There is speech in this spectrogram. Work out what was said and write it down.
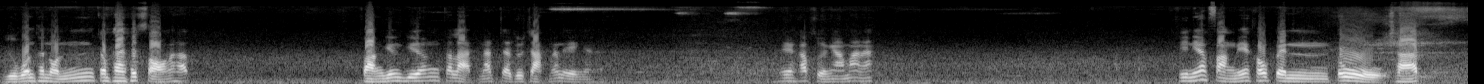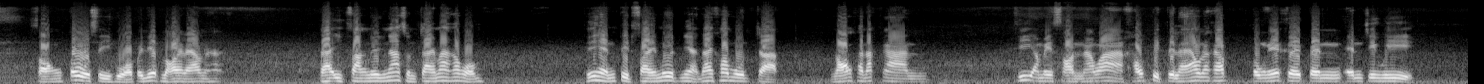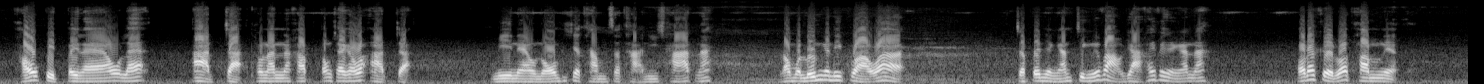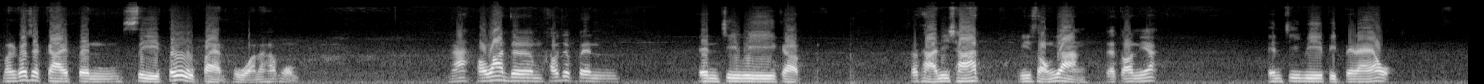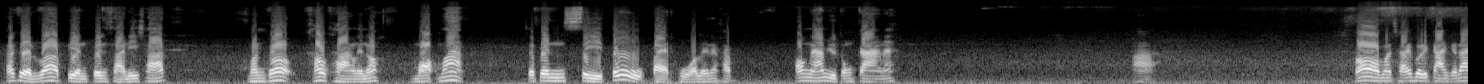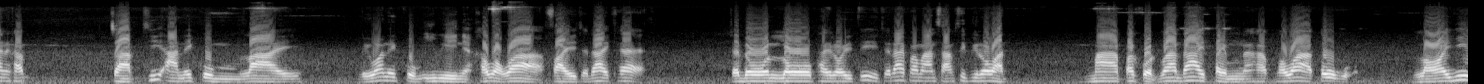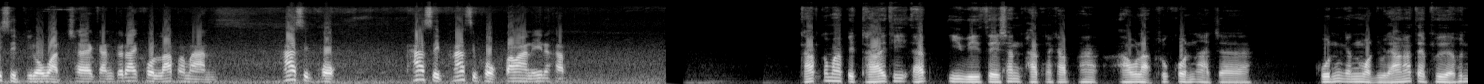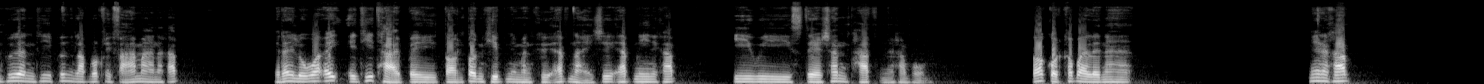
อยู่บนถนนกำแพงเพชรสองนะครับ ฝั่งเยื้องๆตลาดนัดจตุจักรนั่นเองนะครับนี่ครับ สวยงามมากนะ ทีเนี้ยฝั่งนี้เขาเป็นตู้ชาร์จสองตู้สี่หัวไปเรียบร้อยแล้วนะฮะแต่อีกฝั่งหนึ่งน่าสนใจมากครับผม ที่เห็นปิดไฟมืดเนี่ยได้ข้อมูลจากน้องพนักงานที่อเมซอนนะว่าเขาปิดไปแล้วนะครับ ตรงนี้เคยเป็น NGV เขาปิดไปแล้วและอาจจะเท่านั้นนะครับ ต้องใช้คำว่าอาจจะมีแนวโน้มที่จะทำสถานีชาร์จนะ เรามาลุ้นกันดีกว่าว่า จะเป็นอย่างนั้นจริงหรือเปล่าอยากให้เป็นอย่างนั้นนะ เพราะถ้าเกิดว่าทำเนี่ย มันก็จะกลายเป็น 4 ตู้ 8 หัวนะครับผมนะเพราะว่าเดิมเขาจะเป็น NGV กับสถานีชาร์จมี 2 อย่าง แต่ตอนเนี้ย NGV ปิดไปแล้ว ถ้าเกิดว่าเปลี่ยนเป็นสถานีชาร์จ มันก็เข้าทางเลยเนาะเหมาะมาก จะเป็น 4 ตู้ 8 หัวเลยนะครับ ห้องน้ำอยู่ตรงกลางนะ อ่า ก็มาใช้บริการกันได้นะครับ จากที่อ่านในกลุ่ม Line หรือว่าในกลุ่ม EV เนี่ยเขาบอกว่าไฟจะได้แค่ จะโดน low priority จะได้ประมาณ 30 กิโลวัตต์ มาปรากฏว่าได้เต็มนะครับ เพราะว่าตู้ 120 กิโลวัตต์แชร์กันก็ได้คนละประมาณ 56 50 56 ประมาณนี้นะครับ ครับก็มาปิดท้ายที่แอป EV Station Plus นะครับเอาละทุกคนอาจจะ คุ้นกันหมดอยู่แล้วนะแต่เผื่อเพื่อนๆที่เพิ่งรับรถไฟฟ้ามานะครับ จะได้รู้ว่าเอ้ไอที่ถ่ายไปตอนต้นคลิปเนี่ยมันคือแอปไหนชื่อแอปนี้นะครับ EV Station Plus นะครับผม ก็กดเข้าไปเลยนะฮะ นี่นะครับ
